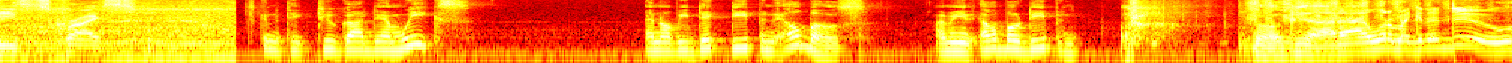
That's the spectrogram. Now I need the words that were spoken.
Jesus Christ. It's gonna take two goddamn weeks. And I'll be dick deep in elbows. I mean, elbow deep in. oh, God, I, what am I gonna do?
